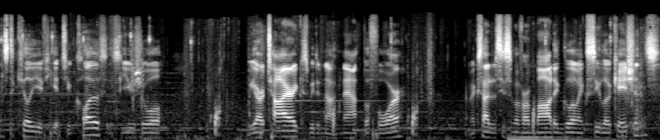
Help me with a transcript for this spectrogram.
insta-kill you if you get too close, as usual. We are tired because we did not nap before. I'm excited to see some of our modded glowing sea locations.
